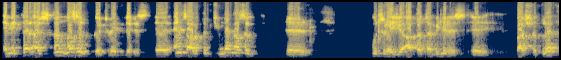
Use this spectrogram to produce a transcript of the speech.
emekler açısından nasıl götürebiliriz? E, en sağlıklı biçimde nasıl e, bu süreci atlatabiliriz e, başlıklı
